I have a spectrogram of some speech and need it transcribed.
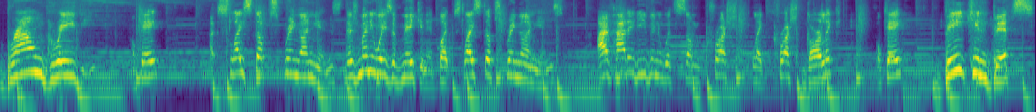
brown gravy, okay? Uh, sliced up spring onions. There's many ways of making it, but sliced up spring onions. I've had it even with some crushed, like crushed garlic, okay? Bacon bits,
